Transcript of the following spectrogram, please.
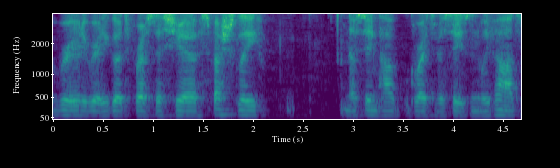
really really good for us this year, especially you know seeing how great of a season we've had.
